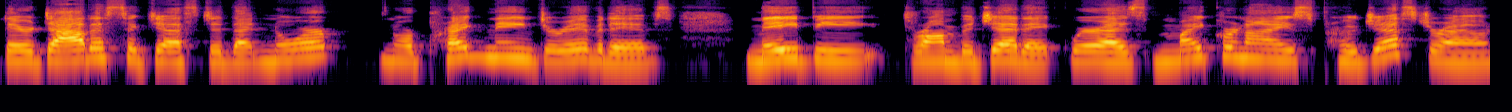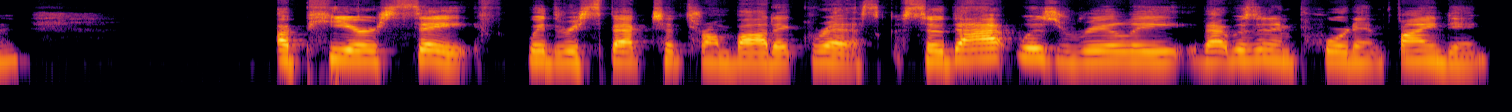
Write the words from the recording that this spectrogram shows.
their data suggested that nor norpregnane derivatives may be thrombogenic, whereas micronized progesterone appear safe with respect to thrombotic risk. So that was really that was an important finding.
